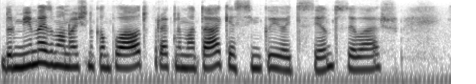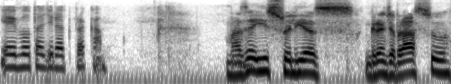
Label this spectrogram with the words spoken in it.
dormir mais uma noite no campo alto para aclimatar, que é 5,800 eu acho, e aí voltar direto para cá. Mas é isso, Elias. Grande abraço.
